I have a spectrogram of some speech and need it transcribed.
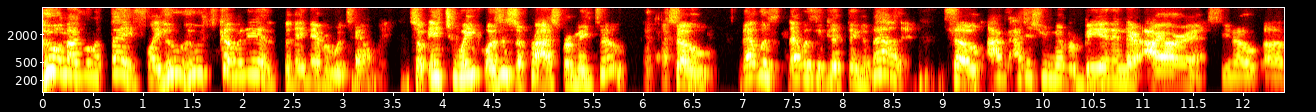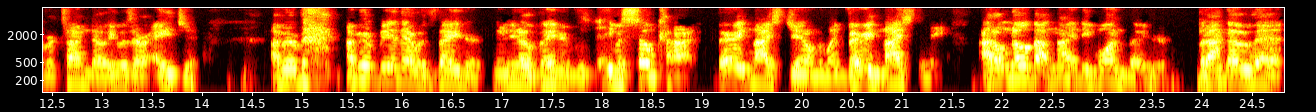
who am I going to face? Like, who who's coming in? But they never would tell me. So each week was a surprise for me too. So that was that was a good thing about it. So I, I just remember being in their IRS, you know, uh, Rotunda. He was our agent. I remember I remember being there with Vader, and you know, Vader was he was so kind, very nice gentleman, like very nice to me. I don't know about 91 Vader, but I know that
